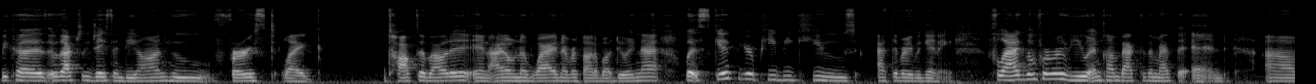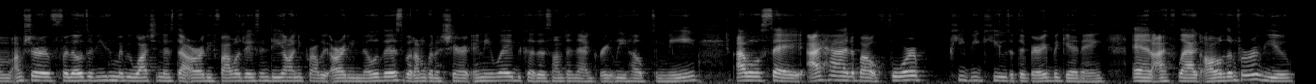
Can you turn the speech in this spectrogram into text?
because it was actually Jason Dion who first like talked about it and I don't know why I never thought about doing that, but skip your PBQs at the very beginning. Flag them for review and come back to them at the end. Um, I'm sure for those of you who may be watching this that already follow Jason Dion, you probably already know this, but I'm going to share it anyway because it's something that greatly helped me. I will say I had about four PBQs at the very beginning and I flagged all of them for review,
